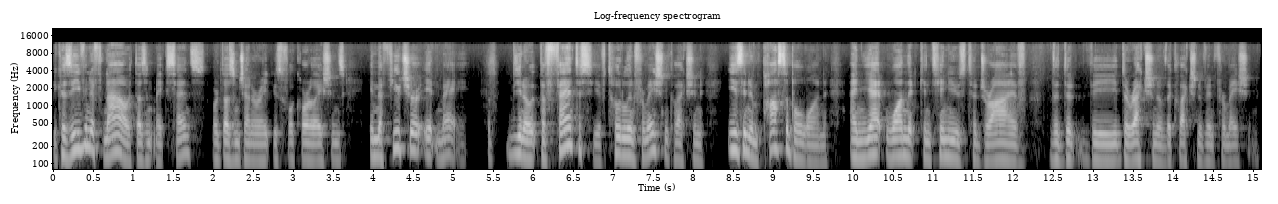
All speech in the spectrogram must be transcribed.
Because even if now it doesn't make sense or doesn't generate useful correlations, in the future it may. You know, the fantasy of total information collection is an impossible one, and yet one that continues to drive the, the, direction of the collection of information.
